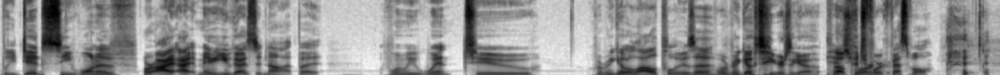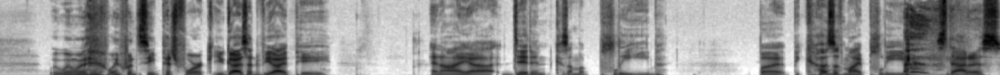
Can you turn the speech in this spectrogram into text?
We did see one of, or I, I maybe you guys did not, but when we went to, where did we go? Lollapalooza? Where did we go two years ago? Oh, Pitchfork? Pitchfork Festival. we, we, we went to see Pitchfork. You guys had VIP, and I uh, didn't because I'm a plebe. But because of my plebe status,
